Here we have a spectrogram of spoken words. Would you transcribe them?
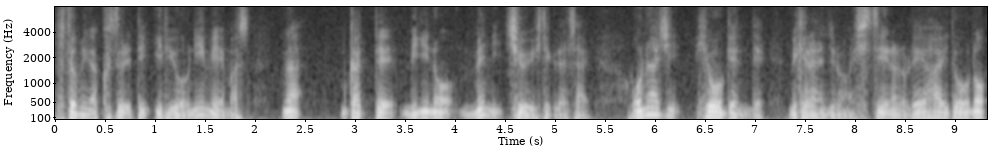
瞳が崩れているように見えますが向かって右の目に注意してください。同じ表現でミケランジェロが失礼なの礼拝堂の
